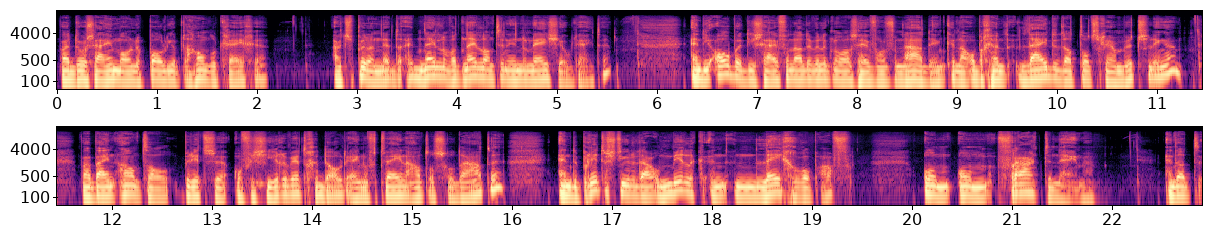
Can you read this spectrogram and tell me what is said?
Waardoor zij een monopolie op de handel kregen uit spullen. Net, wat Nederland en Indonesië ook deed. Hè? En die ober die zei van nou daar wil ik nog wel eens even over nadenken. Nou op een gegeven moment leidde dat tot schermutselingen. Waarbij een aantal Britse officieren werd gedood. één of twee, een aantal soldaten. En de Britten stuurden daar onmiddellijk een, een leger op af. Om, om wraak te nemen. En dat,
